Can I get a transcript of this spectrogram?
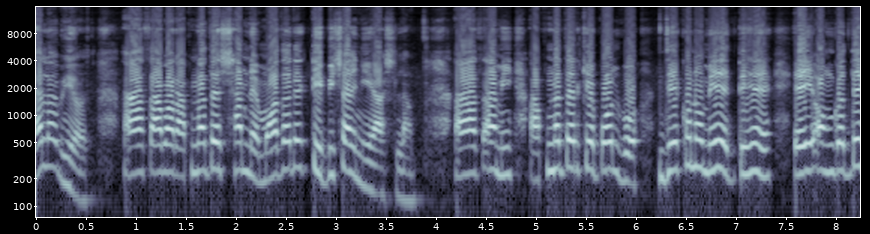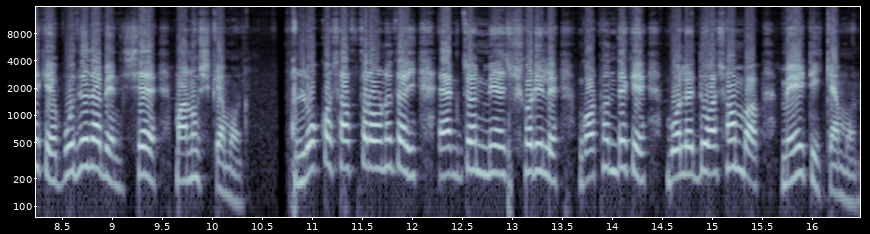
হ্যালো ভিওস আজ আবার আপনাদের সামনে মজার একটি বিষয় নিয়ে আসলাম। আজ আমি আপনাদেরকে বলব যে কোনো মেয়ের দেহে এই অঙ্গ দেখে বুঝে যাবেন সে মানুষ কেমন। লোকশাস্ত্র অনুযায়ী একজন মেয়ের শরীরে গঠন দেখে বলে দেওয়া সম্ভব, মেয়েটি কেমন?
